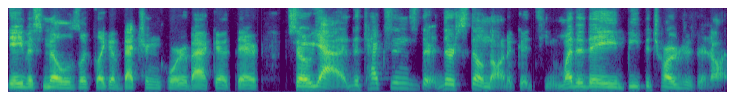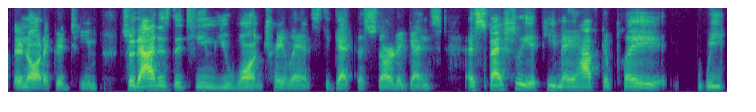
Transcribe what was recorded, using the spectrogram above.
Davis Mills looked like a veteran quarterback out there. So yeah, the Texans they're, they're still not a good team. Whether they beat the Chargers or not, they're not a good team. So that is the team you want Trey Lance to get the start against, especially if he may have to play week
